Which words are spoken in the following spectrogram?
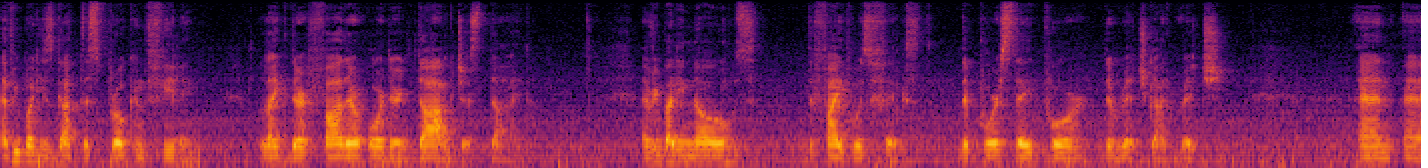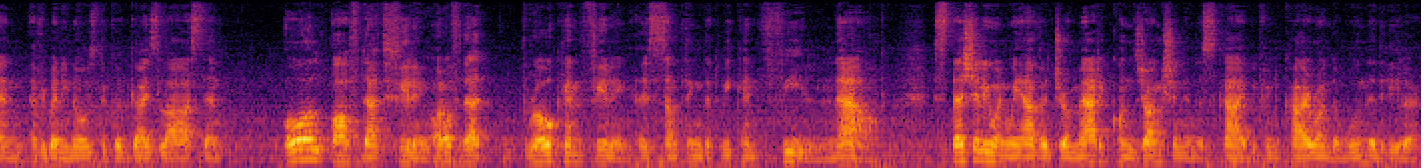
everybody's got this broken feeling like their father or their dog just died. Everybody knows the fight was fixed. The poor stayed poor, the rich got rich. And, and everybody knows the good guys lost. And all of that feeling, all of that broken feeling is something that we can feel now. Especially when we have a dramatic conjunction in the sky between Chiron, the wounded healer,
